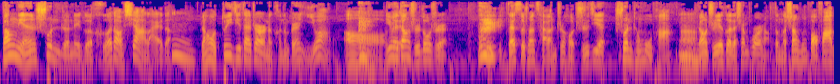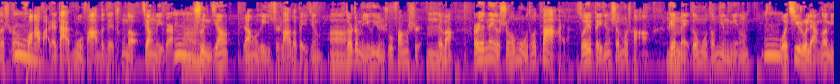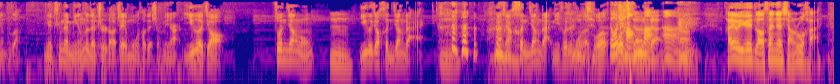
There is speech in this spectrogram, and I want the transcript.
当年顺着那个河道下来的，嗯然后堆积在这儿呢，可能被人遗忘了，哦，因为当时都是。在四川采完之后，直接拴成木筏，嗯。然后直接搁在山坡上，等到山洪爆发的时候，嗯。把这大木筏子给冲到江里边，嗯。顺江，然后给一直拉到北京，啊。都是这么一个运输方式，嗯。对吧？而且那个时候木头大呀，所以北京神木厂给嗯。每个木头命名。嗯，我记住两个名字，你听这名字就知道这木头得什么样。一个叫钻江龙，嗯。一个叫恨江窄。嗯，你像恨江窄，你说这木头多 多长吧 还有一个老三叫想入海。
